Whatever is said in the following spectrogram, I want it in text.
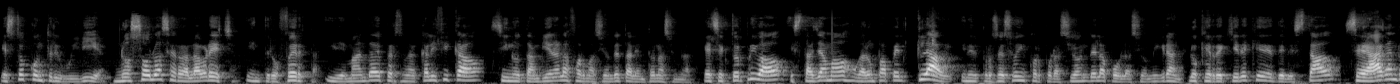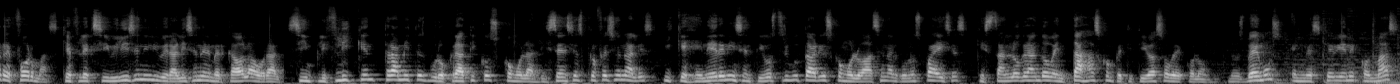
Esto contribuiría no solo a cerrar la brecha entre oferta y demanda de personal calificado, sino también a la formación de talento nacional. El sector privado está llamado a jugar un papel clave en el proceso de incorporación de la población migrante, lo que requiere que desde el Estado se hagan reformas que flexibilicen y liberalicen el mercado laboral, simplifiquen trámites burocráticos como las licencias profesionales y que generen incentivos tributarios como lo hacen algunos países que están logrando ventajas competitivas sobre Colombia. Nos vemos el mes que viene con más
